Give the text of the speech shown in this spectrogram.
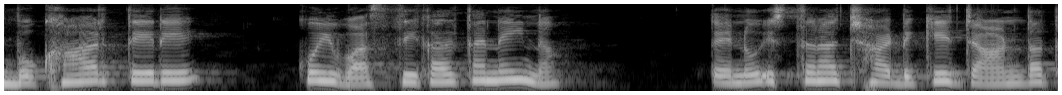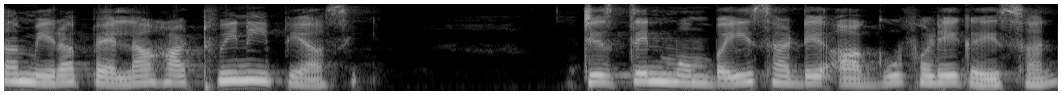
ਬੁਖਾਰ ਤੇਰੇ ਕੋਈ ਵਸ ਦੀ ਗੱਲ ਤਾਂ ਨਹੀਂ ਨਾ। ਤੈਨੂੰ ਇਸ ਤਰ੍ਹਾਂ ਛੱਡ ਕੇ ਜਾਣ ਦਾ ਤਾਂ ਮੇਰਾ ਪਹਿਲਾ ਹੱਠ ਵੀ ਨਹੀਂ ਪਿਆ ਸੀ। ਜਿਸ ਦਿਨ ਮੁੰਬਈ ਸਾਡੇ ਆਗੂ ਫੜੇ ਗਏ ਸਨ,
